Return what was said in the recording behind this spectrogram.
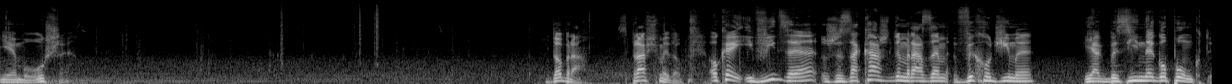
Nie muszę. Dobra, sprawdźmy to. Okej, i widzę, że za każdym razem wychodzimy jakby z innego punktu.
